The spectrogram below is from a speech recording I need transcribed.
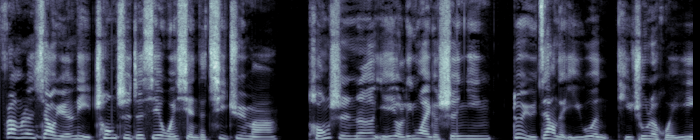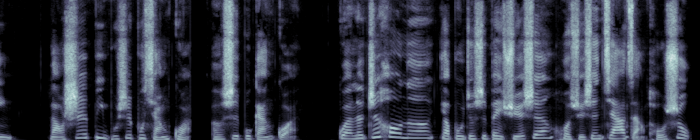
放任校园里充斥这些危险的器具吗？同时呢，也有另外一个声音对于这样的疑问提出了回应：老师并不是不想管，而是不敢管。管了之后呢，要不就是被学生或学生家长投诉。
